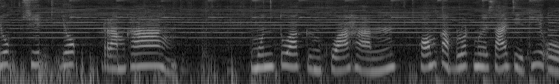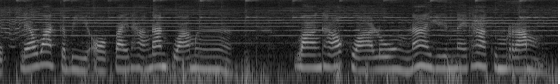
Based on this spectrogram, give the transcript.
ยุบชิดยกรำข้าง หมุนตัวกึ่งขวาหัน พร้อมกับลดมือซ้ายจีบที่อก แล้ววาดกระบี่ออกไปทางด้านขวามือ วางเท้าขวาลงหน้ายืนในท่าคุมรำ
